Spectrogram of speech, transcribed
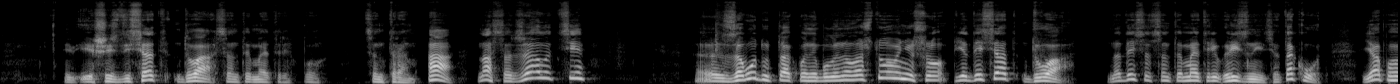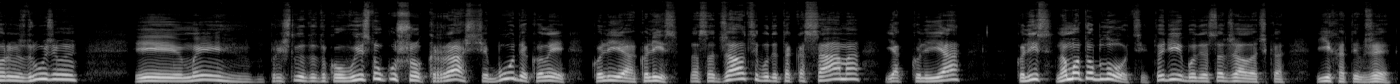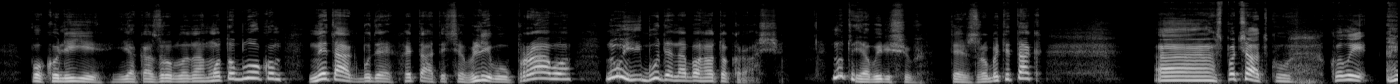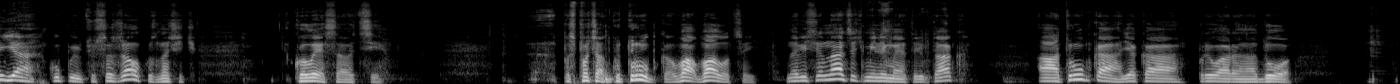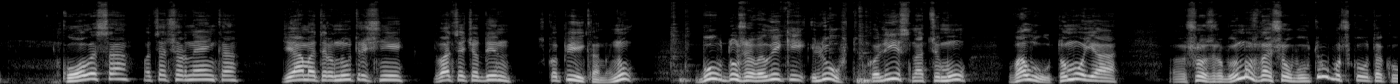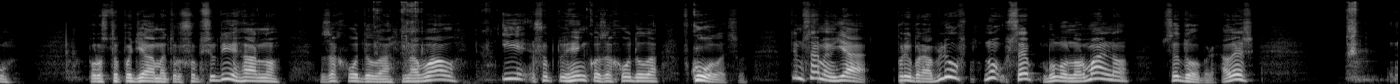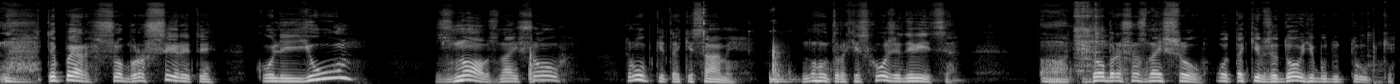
І 62 сантиметри по центрам. А на саджалці е, з заводу так вони були налаштовані, що 52 на 10 сантиметрів різниця. Так от, я поговорив з друзями, і ми прийшли до такого висновку, що краще буде, коли колія коліс на саджалці буде така сама, як колія коліс на мотоблоці. Тоді буде саджалочка їхати вже по колії, яка зроблена мотоблоком. Не так буде хитатися вліво-вправо, ну і буде набагато краще. Ну, то я вирішив теж зробити так. А, спочатку, коли я купив цю саджалку, значить, колеса оці. Спочатку трубка, ва- вал оцей на 18 мм, так? А трубка, яка приварена до колеса, оця чорненька, діаметр внутрішній 21 з копійками. Ну, був дуже великий люфт коліс на цьому валу. Тому я е, що зробив? Ну, знайшов був трубочку таку, просто по діаметру, щоб сюди гарно заходила на вал і щоб тугенько заходила в колесо. Тим самим я прибрав люфт, ну, все було нормально, все добре. Але ж тепер, щоб розширити колію, знов знайшов трубки такі самі. Ну, трохи схожі, дивіться. От, добре, що знайшов. От такі вже довгі будуть трубки.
